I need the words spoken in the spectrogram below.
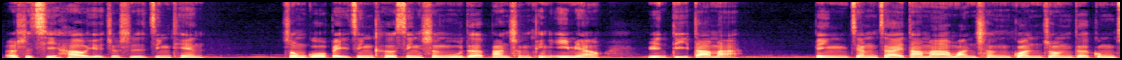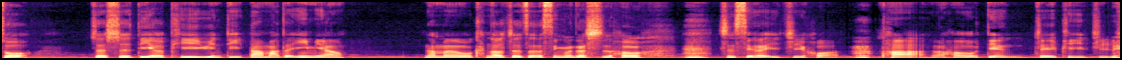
二十七号，也就是今天，中国北京科兴生物的半成品疫苗运抵大马。并将在大马完成灌装的工作。这是第二批运抵大马的疫苗。那么我看到这则新闻的时候，只写了一句话：怕，然后点 JPG。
